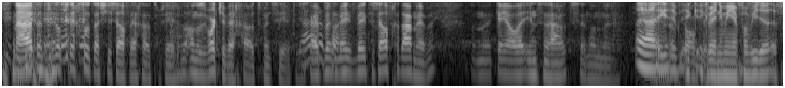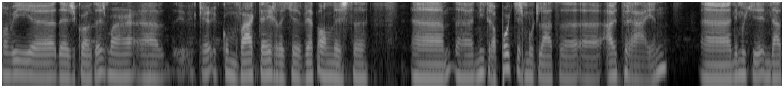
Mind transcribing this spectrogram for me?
nou, dat is op zich goed als je zelf wegautomatiseert. Want anders word je weggeautomatiseerd. Dus Ja, kan je het beter zelf gedaan hebben. Dan eh, ken je alle ins en outs. En dan, eh, Nou ja, Ja, ik, ik, weet niet meer van wie, de, van wie eh, deze quote is, maar eh, ik, ik kom vaak tegen dat je webanalisten eh, eh, niet rapportjes moet laten eh, uitdraaien. Eh, die moet je inderdaad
